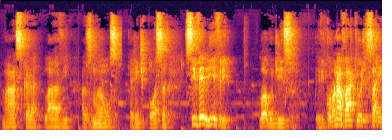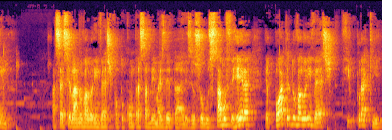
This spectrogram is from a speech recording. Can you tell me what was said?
máscara, lave as mãos, que a gente possa se ver livre logo disso. Teve Coronavac hoje saindo. Acesse lá no valorinvest.com para saber mais detalhes. Eu sou Gustavo Ferreira, repórter do Valor Invest. Fico por aqui.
